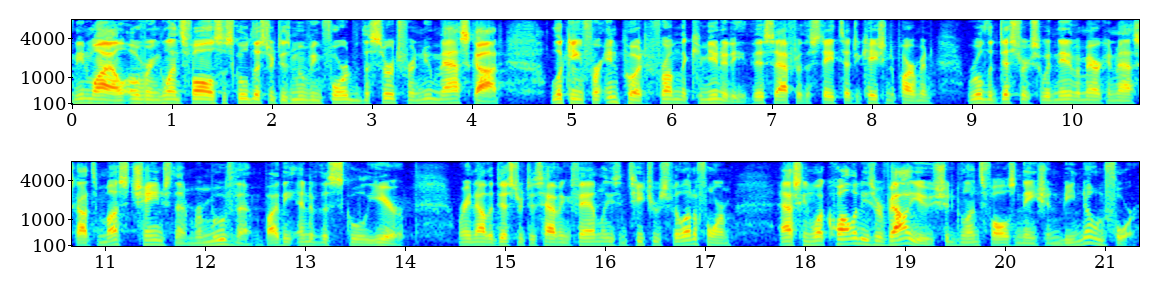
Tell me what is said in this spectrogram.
Meanwhile, over in Glens Falls, the school district is moving forward with the search for a new mascot, looking for input from the community. This after the state's education department ruled the districts with Native American mascots must change them, remove them by the end of the school year. Right now, the district is having families and teachers fill out a form asking what qualities or values should Glens Falls Nation be known for.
